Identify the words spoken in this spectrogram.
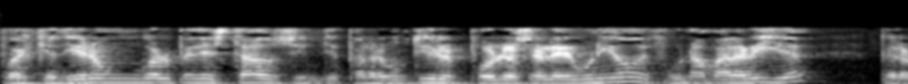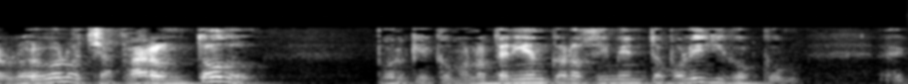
Pues que dieron un golpe de Estado sin disparar un tiro, el pueblo se le unió y fue una maravilla, pero luego lo chafaron todo, porque como no tenían conocimiento político, eh,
